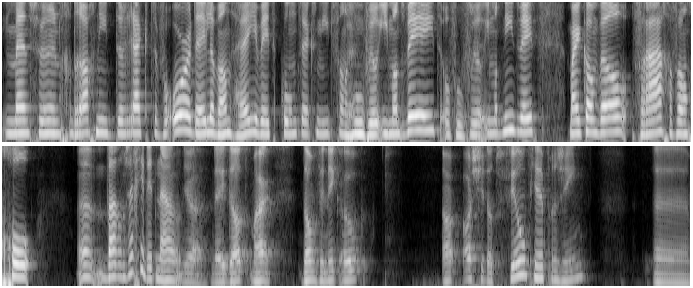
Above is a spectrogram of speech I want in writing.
mensen hun gedrag niet direct te veroordelen. Want hè, je weet de context niet van Nee. hoeveel iemand weet of hoeveel iemand niet weet. Maar je kan wel vragen van, goh, eh, waarom zeg je dit nou? Ja, nee, dat. Maar dan vind ik ook, als je dat filmpje hebt gezien, ehm,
